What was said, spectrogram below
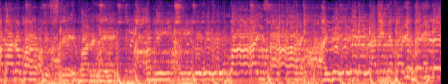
আমার বাপ বুঝতে পারলে আমি আইরে ভয় হইলে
